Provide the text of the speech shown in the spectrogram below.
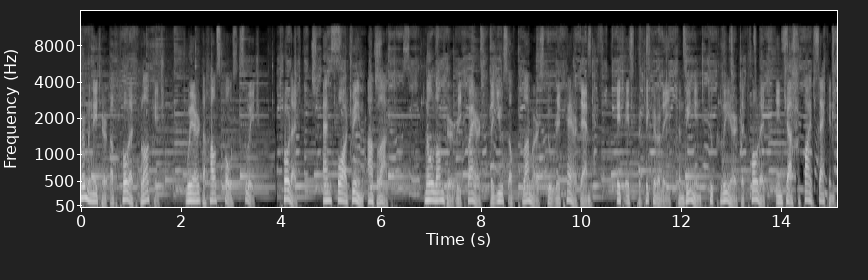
terminator of toilet blockage, where the household switch, toilet, and floor drain are blocked, no longer requires the use of plumbers to repair them. It is particularly convenient to clear the toilet in just 5 seconds.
